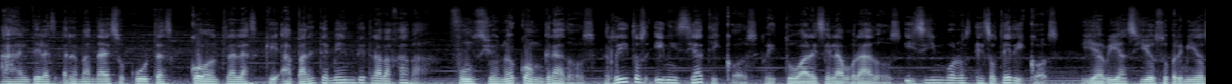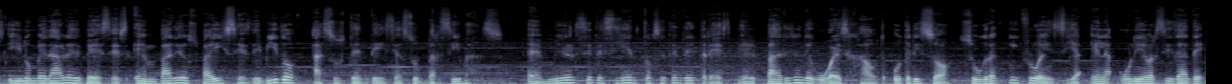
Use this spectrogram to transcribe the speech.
al de las hermandades ocultas contra las que aparentemente trabajaba. Funcionó con grados, ritos iniciáticos, rituales elaborados y símbolos esotéricos, y habían sido suprimidos innumerables veces en varios países debido a sus tendencias subversivas. En 1773, el padrino de Weishaupt utilizó su gran influencia en la Universidad de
